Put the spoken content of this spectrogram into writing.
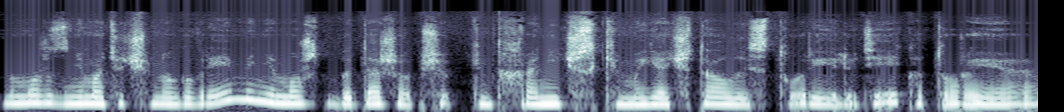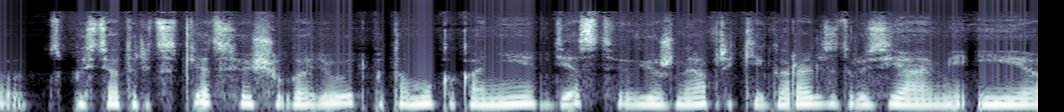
Оно может занимать очень много времени, может быть даже вообще каким-то хроническим. И я читала истории людей, которые спустя 30 лет все еще горюют потому, как они в детстве в Южной Африке горали с друзьями. И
